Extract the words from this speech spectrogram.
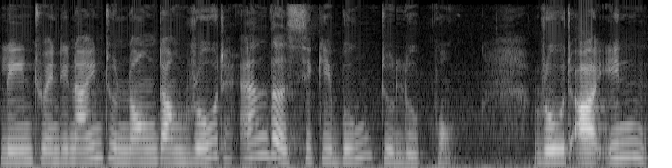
Lane 29 to Nongdam Road and the Sikibung to Lupong Road are in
